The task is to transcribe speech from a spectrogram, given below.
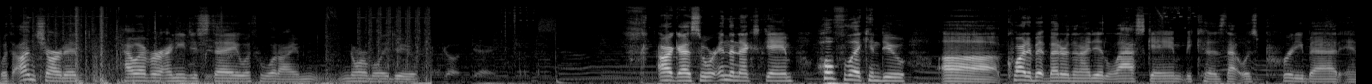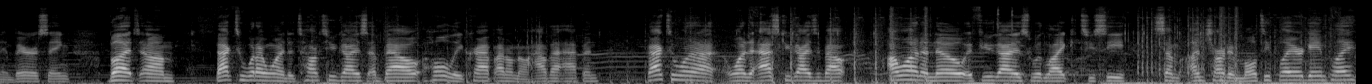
with Uncharted. However, I need to stay with what I normally do. Alright guys, so we're in the next game. Hopefully I can do uh, quite a bit better than I did last game because that was pretty bad and embarrassing. But um, back to what I wanted to talk to you guys about. Holy crap, I don't know how that happened. Back to what I wanted to ask you guys about. I want to know if you guys would like to see some Uncharted multiplayer gameplay,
